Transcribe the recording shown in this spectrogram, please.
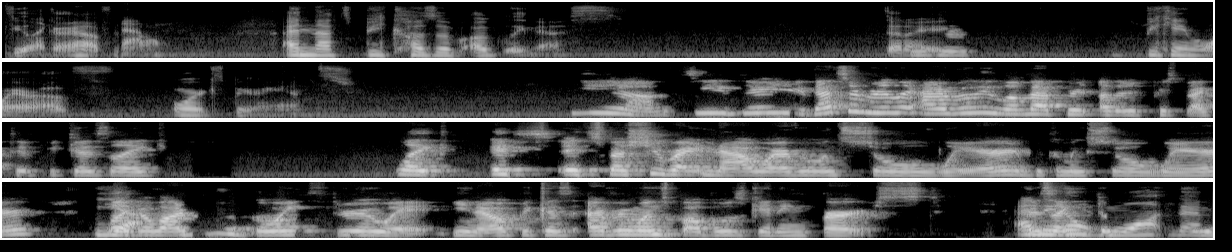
I feel like I have now, and that's because of ugliness that mm-hmm. I became aware of or experienced. Yeah, see, there you. That's a really, I really love that per- other perspective because, like, like it's especially right now where everyone's so aware and becoming so aware. Yeah. Like a lot of people are going through it, you know, because everyone's bubble is getting burst. And they like, don't want them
